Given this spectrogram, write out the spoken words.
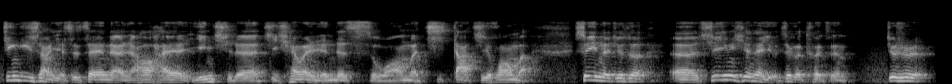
经济上也是灾难，然后还引起了几千万人的死亡嘛，饥大饥荒嘛。所以呢，就是呃，习近平现在有这个特征，就是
